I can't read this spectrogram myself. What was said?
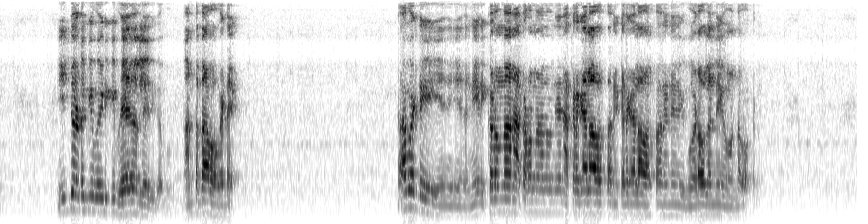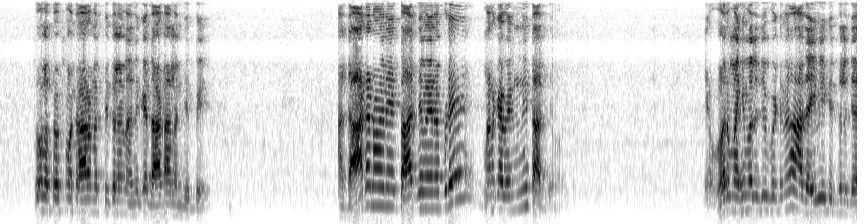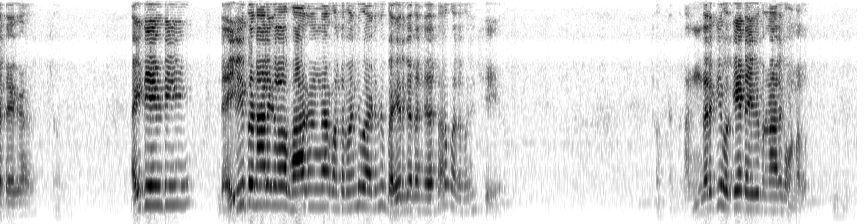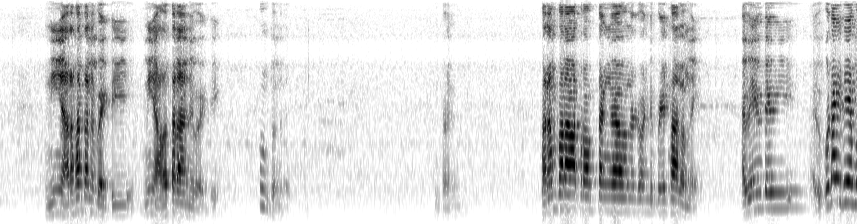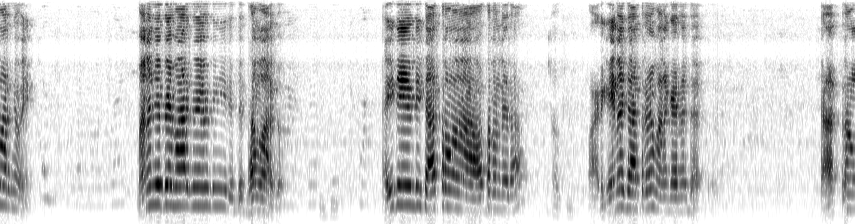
ఈశ్వరుడికి వీడికి భేదం లేదు కాబట్టి అంతటా ఒకటే. కాబట్టి నేను ఇక్కడ ఉన్నాను అక్కడ ఉన్నాను నేను అక్కడికి ఎలా వస్తాను ఇక్కడికి ఎలా వస్తాను నేను గొడవలన్నీ ఉండవు అక్కడ. స్థూల సూక్ష్మ కారణ స్థితులను అందుకే దాటాలని చెప్పేది ఆ దాటడం అనేది సాధ్యమైనప్పుడే మనకు అవన్నీ సాధ్యం ఎవరు మహిమలు చూపెట్టినా ఆ దైవీ సిద్ధుల చేతేగా. అయితే ఏమిటి దైవీ ప్రణాళికలో భాగంగా కొంతమంది వాటిని బహిర్గతం చేస్తారు కొంతమంది చేయరు. అందరికీ ఒకే దైవీ ప్రణాళిక ఉండదు. నీ అర్హతను బట్టి నీ అవసరాన్ని బట్టి ఉంటుంది పరంపరా ప్రోక్తంగా ఉన్నటువంటి పీఠాలు ఉన్నాయి. అవేమిటవి? అవి కూడా ఇదే మార్గమే. మనం చెప్పే మార్గం ఏమిటి? ఇది సిద్ధ మార్గం. అయితే ఏంటి? శాస్త్రం అవసరం లేదా? వాడికైనా శాస్త్రమే మనకైనా శాస్త్రమే. శాస్త్రం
